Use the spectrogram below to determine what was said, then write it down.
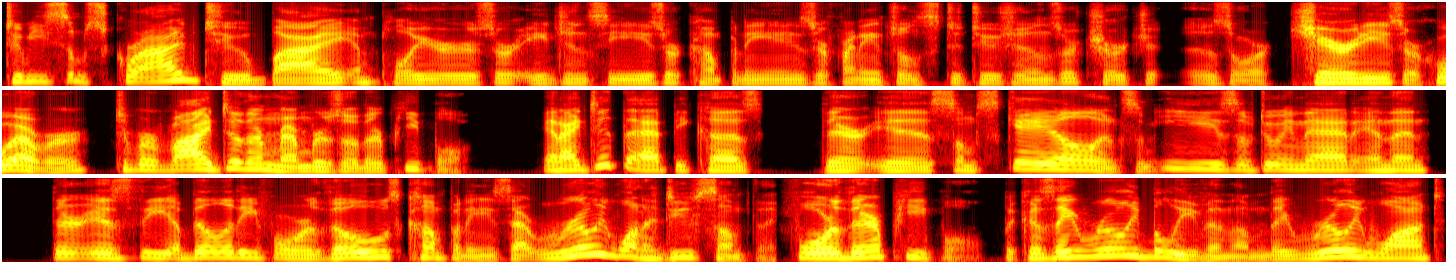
to be subscribed to by employers or agencies or companies or financial institutions or churches or charities or whoever to provide to their members or their people. And I did that because there is some scale and some ease of doing that. And then there is the ability for those companies that really want to do something for their people because they really believe in them. They really want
